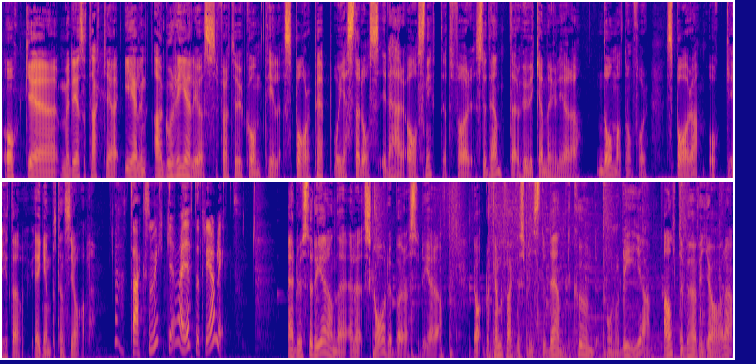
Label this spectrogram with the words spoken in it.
och eh, med det så tackar jag Elin Agorelius för att du kom till Sparpepp och gästade oss i det här avsnittet för studenter, och hur vi kan möjliggöra dem att de får spara och hitta egen potential. Ja, tack så mycket, det var jättetrevligt. Är du studerande eller ska du börja studera? Ja, då kan du faktiskt bli studentkund på Nordea. Allt du behöver göra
